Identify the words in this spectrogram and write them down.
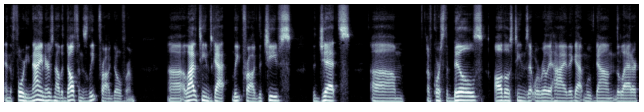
and the 49ers. Now, the Dolphins leapfrogged over them. Uh, a lot of teams got leapfrogged. The Chiefs, the Jets, um, of course, the Bills, all those teams that were really high, they got moved down the ladder.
